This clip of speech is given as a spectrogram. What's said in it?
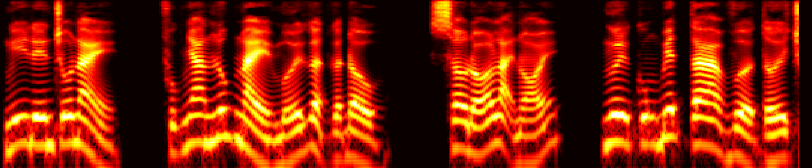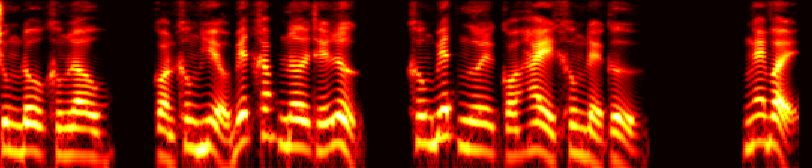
Nghĩ đến chỗ này, Phục Nhan lúc này mới gật gật đầu, sau đó lại nói, ngươi cũng biết ta vừa tới Trung Đô không lâu, còn không hiểu biết khắp nơi thế lực, không biết ngươi có hay không đề cử. Nghe vậy,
